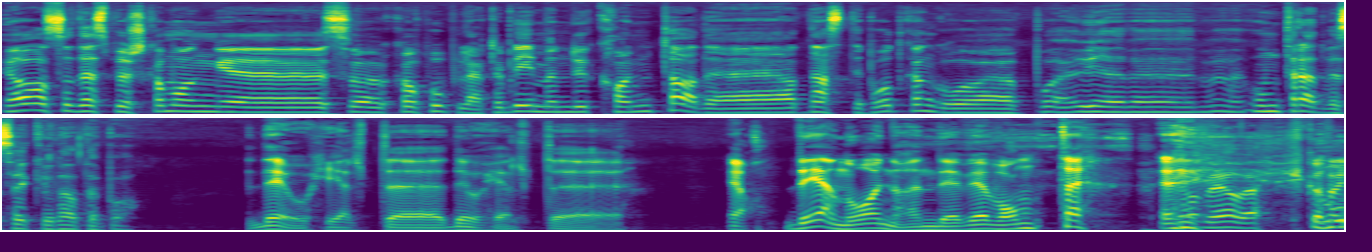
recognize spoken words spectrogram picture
Ja, altså Det spørs hvor, mange, så, hvor populært det blir, men du kan ta det at neste pod kan gå på, om 30 sekunder etterpå det er jo helt, eh, det er jo helt eh, ja, det er noe annet enn det vi er vant til. Ja, det er det. Nå,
